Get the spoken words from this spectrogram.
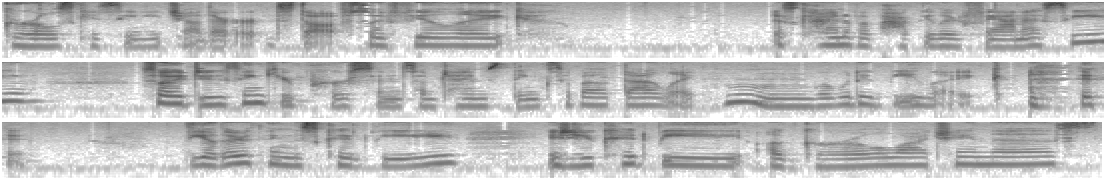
girls kissing each other and stuff. So I feel like it's kind of a popular fantasy. So I do think your person sometimes thinks about that, like, hmm, what would it be like? the other thing this could be is you could be a girl watching this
